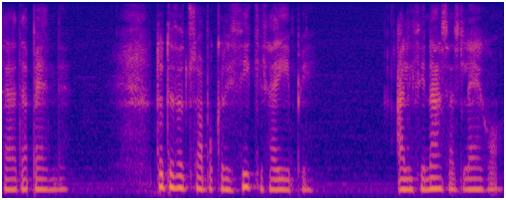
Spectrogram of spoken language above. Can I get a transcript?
45. Τότε θα τους αποκριθεί και θα είπε «Αληθινά σας λέγω,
